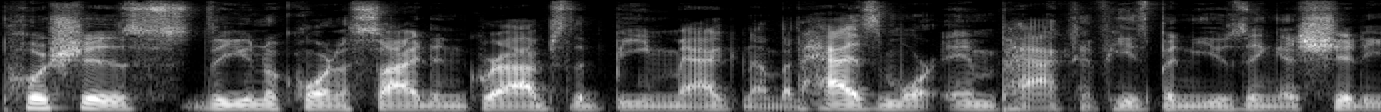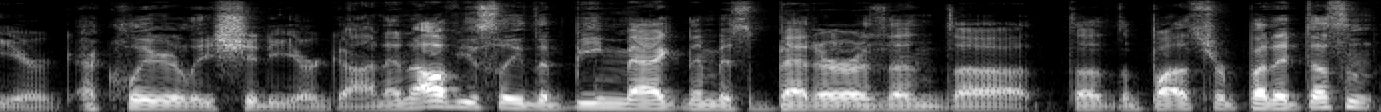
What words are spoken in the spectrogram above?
pushes the unicorn aside and grabs the beam magnum, it has more impact if he's been using a shittier, a clearly shittier gun. And obviously, the beam magnum is better than the the, the buster, but it doesn't.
